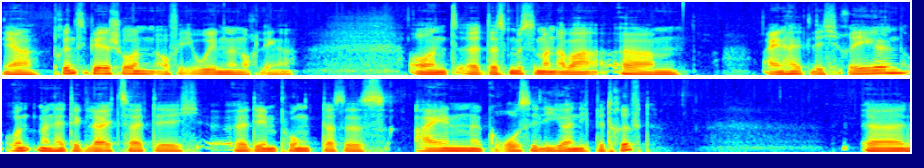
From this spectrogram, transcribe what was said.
Ja, prinzipiell schon, auf EU-Ebene noch länger. Und äh, das müsste man aber ähm, einheitlich regeln und man hätte gleichzeitig äh, den Punkt, dass es eine große Liga nicht betrifft, äh,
